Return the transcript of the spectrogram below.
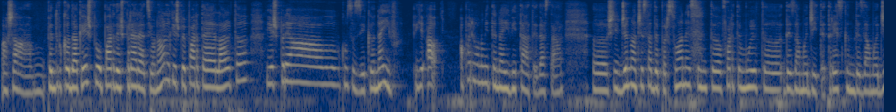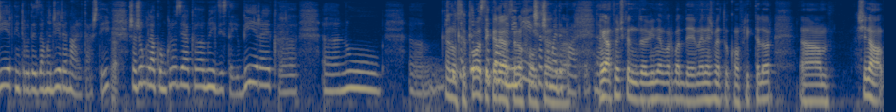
Așa, pentru că dacă ești pe o parte ești prea rațional, că ești pe partea aia altă, ești prea, cum să zic, naiv. E, a, apare o anumită naivitate de asta uh, și genul acesta de persoane sunt uh, foarte mult uh, dezamăgite, trăiesc în dezamăgiri, dintr-o dezamăgire în alta, știi? Da. Și ajung la concluzia că nu există iubire, că nu că nu se că, poate, că, nu se poate nimic și așa mai da. departe. Da. Atunci când vine vorba de managementul conflictelor, uh, și na,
